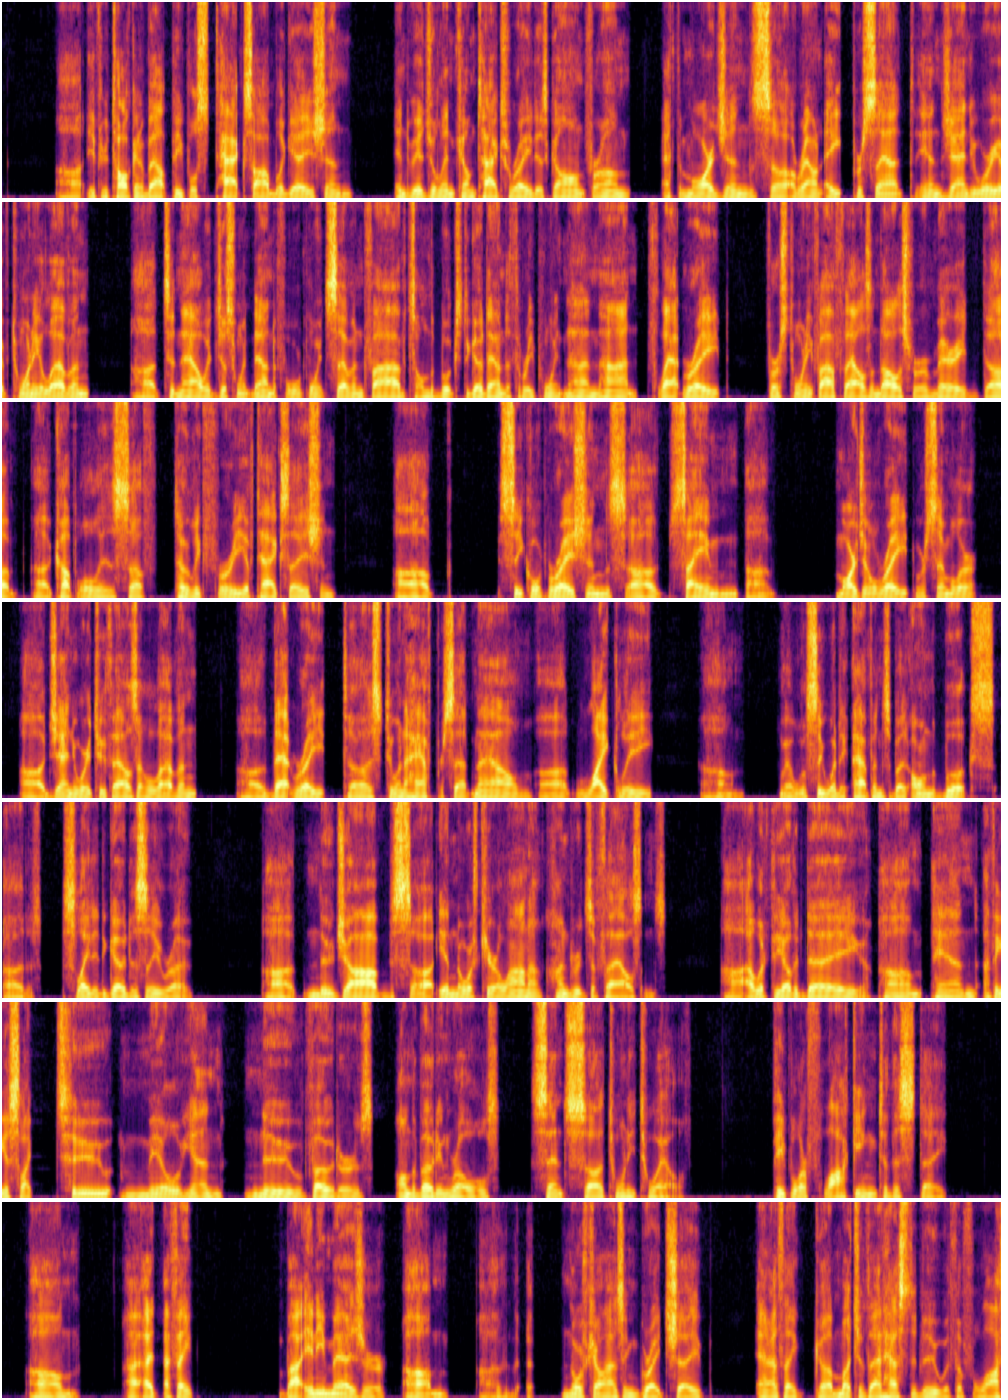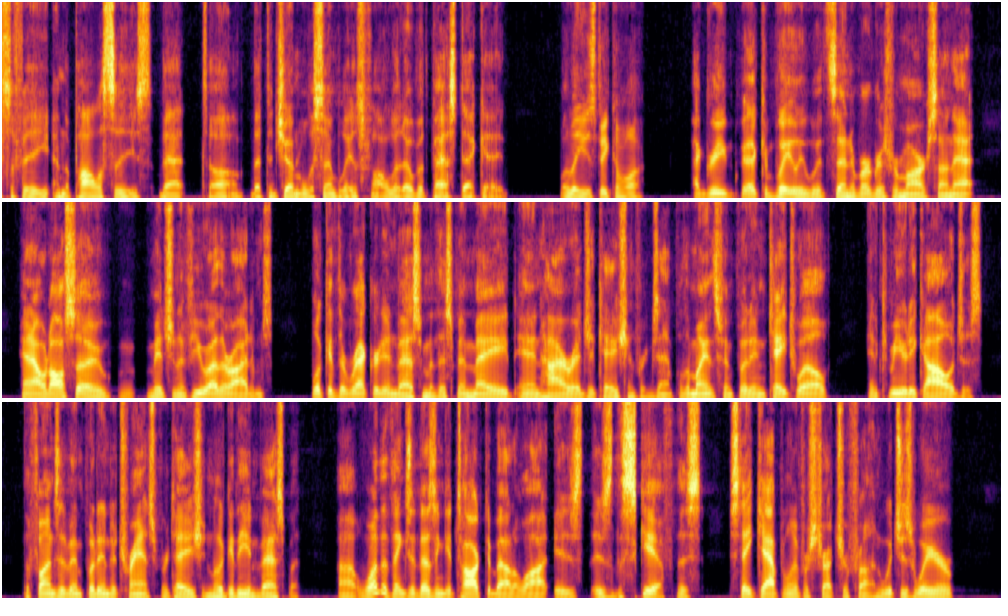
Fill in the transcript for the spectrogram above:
Uh, if you're talking about people's tax obligation, individual income tax rate has gone from at the margins uh, around 8% in January of 2011 uh, to now it just went down to 4.75. It's on the books to go down to 3.99 flat rate. First $25,000 for a married uh, couple is uh, totally free of taxation. Uh, C corporations, uh, same uh, marginal rate or similar. Uh, January 2011, uh, that rate uh, is two and a half percent now. likely, um, well, we'll see what happens, but on the books, slated to go to zero. new jobs in North Carolina, hundreds of thousands. I looked the other day, um, and I think it's like two million new voters on the voting rolls since uh, 2012. People are flocking to this state. Um, I, I, think by any measure, um, uh, North Carolina's in great shape. And I think uh, much of that has to do with the philosophy and the policies that uh, that the General Assembly has followed over the past decade. Will you speak more? I agree uh, completely with Senator Berger's remarks on that. And I would also mention a few other items look at the record investment that's been made in higher education, for example, the money that's been put in K 12 and community colleges, the funds that have been put into transportation. Look at the investment. Uh, one of the things that doesn't get talked about a lot is is the SCIF, this State Capital Infrastructure Fund, which is where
